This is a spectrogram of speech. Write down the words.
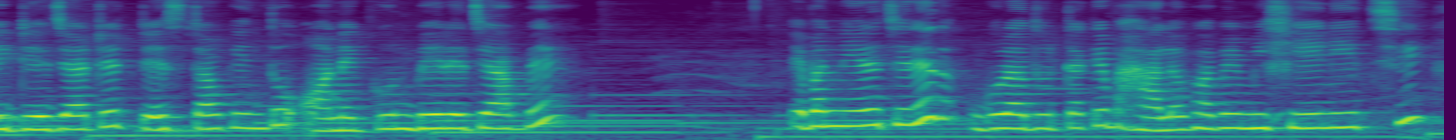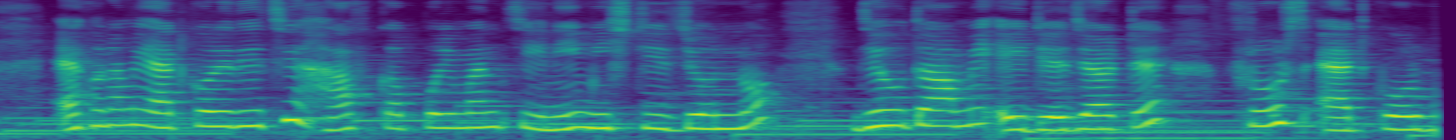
এই ডেজার্টের টেস্টটাও কিন্তু অনেক গুণ বেড়ে যাবে। এবার নেড়ে চেড়ে গুঁড়া দুধটাকে ভালোভাবে মিশিয়ে নিচ্ছি। এখন আমি অ্যাড করে দিয়েছি হাফ কাপ পরিমাণ চিনি মিষ্টির জন্য। যেহেতু আমি এই ডেজার্টে ফ্রুটস অ্যাড করব,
